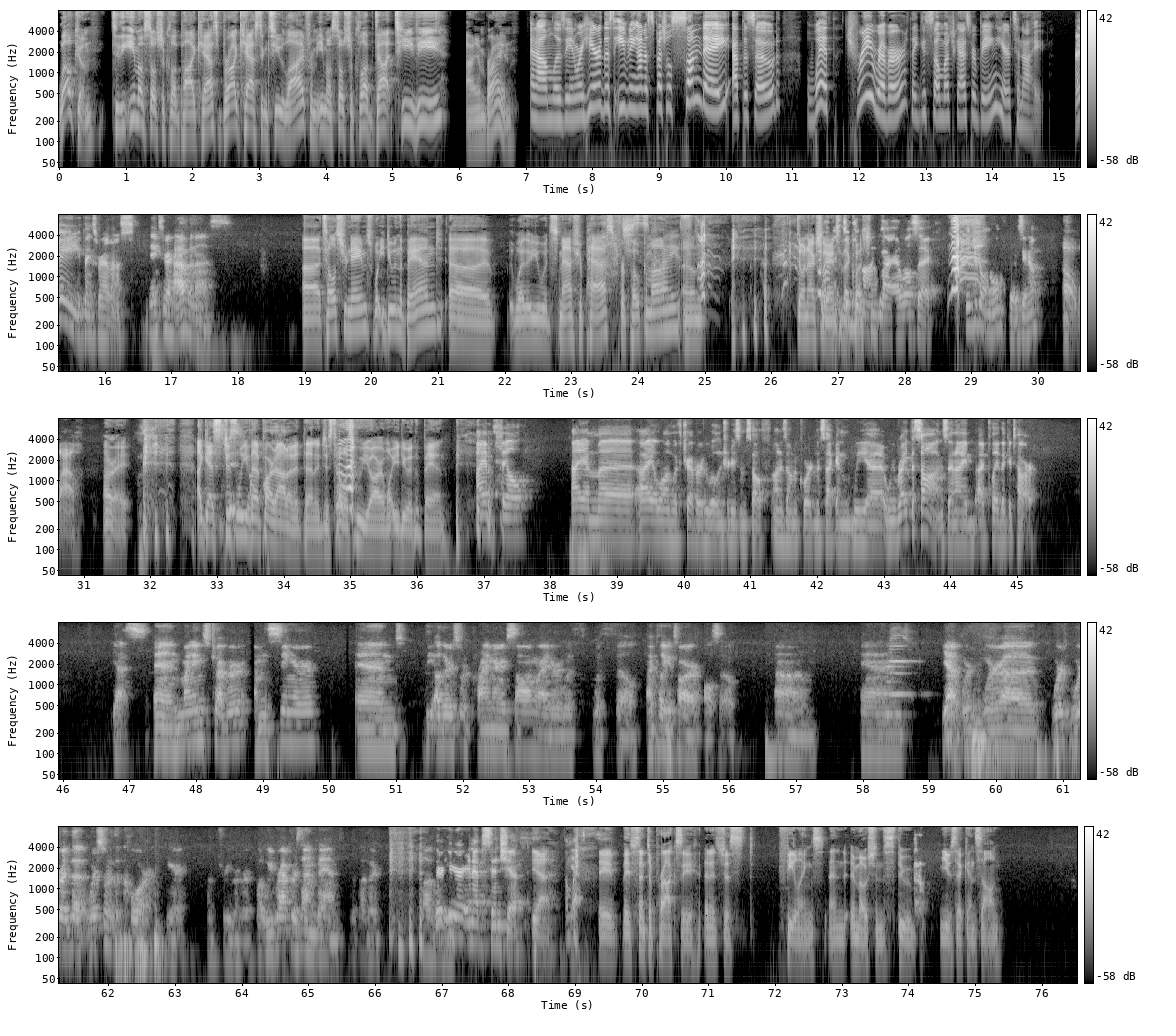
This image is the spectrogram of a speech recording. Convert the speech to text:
Welcome to the Emo Social Club podcast, broadcasting to you live from emosocialclub.tv. I am Brian. And I'm Lizzie, and we're here this evening on a special Sunday episode with Tree River. Thank you so much, guys, for being here tonight. Hey, thanks for having us. Thanks for having us. Uh, tell us your names, what you do in the band, uh, whether you would smash or pass for Jesus Pokemon. Christ. I don't, don't actually answer that question. Guy, I will say. Digital monsters, you know? Oh wow. All right. I guess just leave that part out of it then, and just tell us who you are and what you do in the band. I am Phil. I am uh, I along with Trevor, who will introduce himself on his own accord in a second. We uh, we write the songs and I I play the guitar. Yes. And my name is Trevor. I'm the singer and the other sort of primary songwriter with with Phil. I play guitar also. Um, and yeah, we're we're uh, we're we're the we're sort of the core here of Tree River, but we represent a band with other lovely. They're here in absentia. yeah. Oh Yeah. They they've sent a proxy, and it's just feelings and emotions through music and song.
